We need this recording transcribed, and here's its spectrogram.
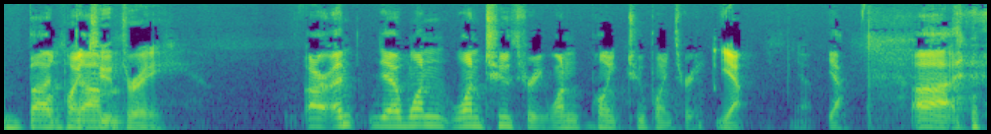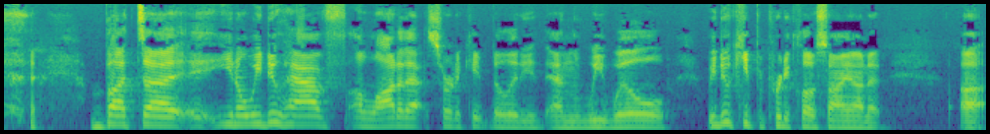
But one point two um, three. or uh, yeah, one one two three, one point two point three. Yeah. yeah. Yeah, uh, but uh, you know we do have a lot of that sort of capability, and we will we do keep a pretty close eye on it. Uh,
